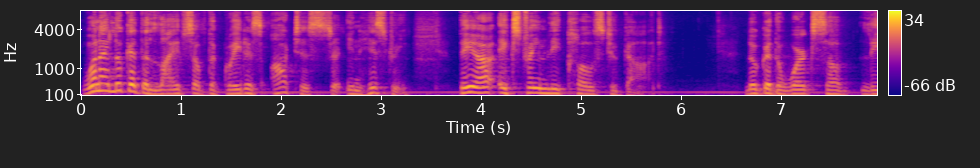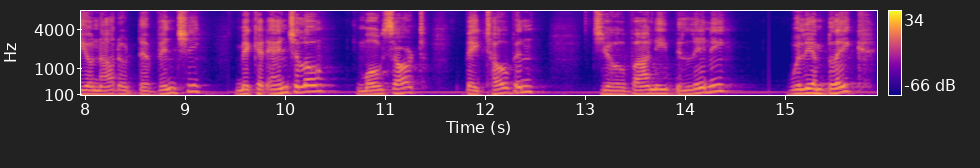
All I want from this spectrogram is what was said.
When I look at the lives of the greatest artists in history, they are extremely close to God. Look at the works of Leonardo da Vinci, Michelangelo, Mozart, Beethoven, Giovanni Bellini, William Blake,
